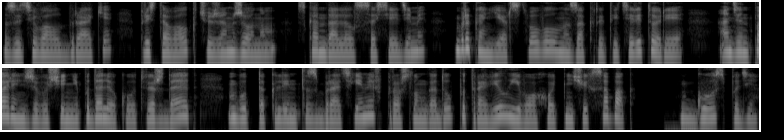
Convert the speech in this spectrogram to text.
затевал драки, приставал к чужим женам, скандалил с соседями, браконьерствовал на закрытой территории. Один парень, живущий неподалеку, утверждает, будто Клинт с братьями в прошлом году потравил его охотничьих собак. Господи,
